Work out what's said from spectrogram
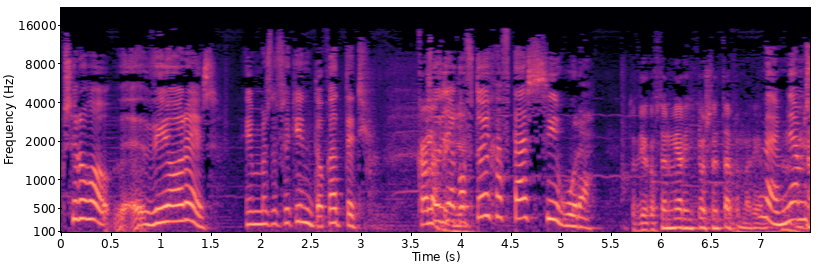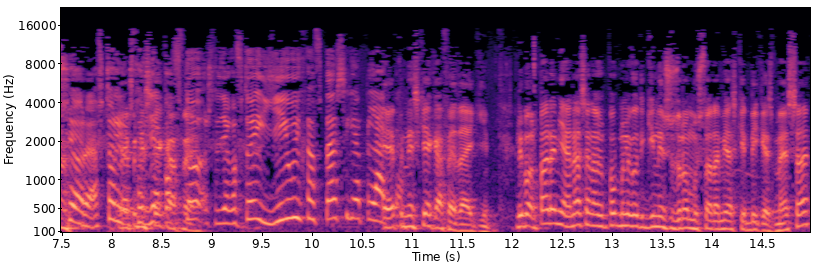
ξέρω εγώ, ε, δύο ώρες. Είμαι στο αυτοκίνητο, κάτι τέτοιο. Καλά στο πήγε. διακοφτό είχα φτάσει σίγουρα. Το διακοφτό είναι μια αρχική ως λεπτά, βρε Μαρία. Ναι, μια μισή ώρα. Αυτό λέω. Στο Έπινες και διακοφτό, καφέ. στο διακοφτό Υγείου είχα φτάσει για πλάκα. Έπνε και καφεδάκι. Λοιπόν, πάρε μια ανάσα να σου πούμε λίγο την κίνηση στους δρόμους τώρα, μιας και μπήκες μέσα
